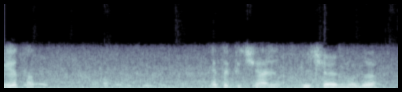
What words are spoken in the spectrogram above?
Это? Это печально. Печально, да?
